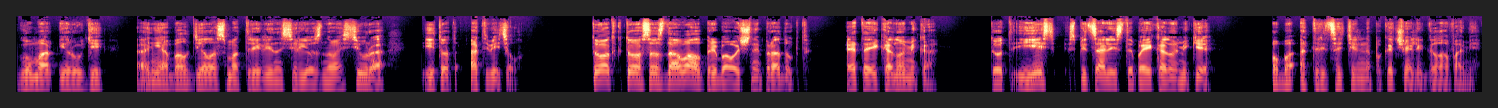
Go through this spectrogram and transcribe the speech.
Гумар и Руди. Они обалдело смотрели на серьезного Сюра, и тот ответил. «Тот, кто создавал прибавочный продукт. Это экономика. Тут есть специалисты по экономике?» Оба отрицательно покачали головами.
